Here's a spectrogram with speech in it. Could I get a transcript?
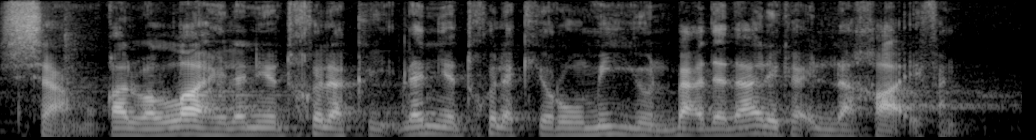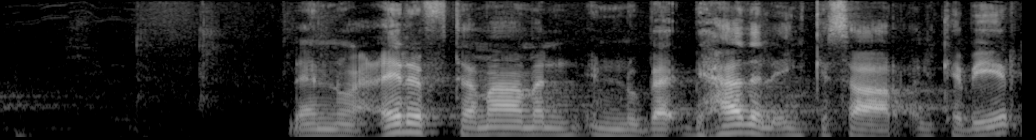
الشام وقال والله لن يدخلك لن يدخلك رومي بعد ذلك إلا خائفا. لأنه عرف تماما إنه ب- بهذا الانكسار الكبير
